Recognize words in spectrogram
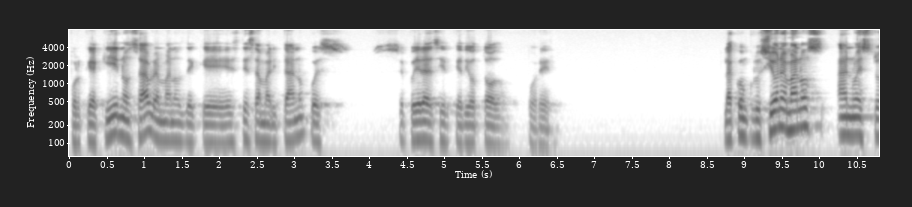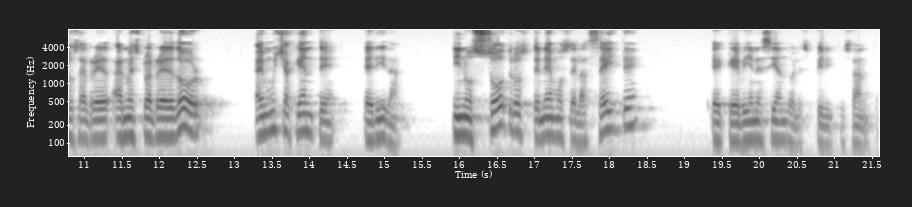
Porque aquí nos habla, hermanos, de que este samaritano, pues se pudiera decir que dio todo por él. La conclusión, hermanos, a, a nuestro alrededor hay mucha gente herida y nosotros tenemos el aceite eh, que viene siendo el Espíritu Santo,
